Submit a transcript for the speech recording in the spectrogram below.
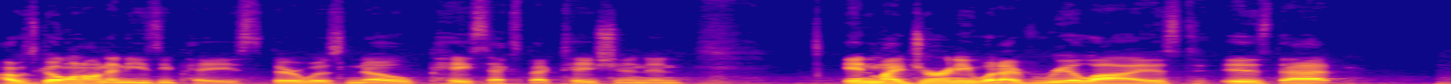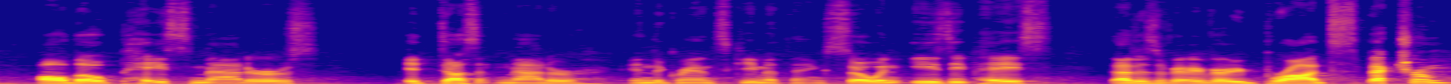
I was going on an easy pace. There was no pace expectation. And in my journey, what I've realized is that although pace matters, it doesn't matter in the grand scheme of things. So, an easy pace, that is a very, very broad spectrum.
